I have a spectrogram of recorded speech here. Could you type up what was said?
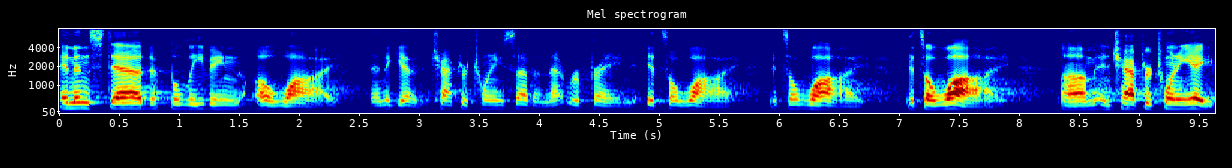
and instead believing a lie. And again, chapter 27, that refrain it's a lie, it's a lie, it's a lie. Um, in chapter 28,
